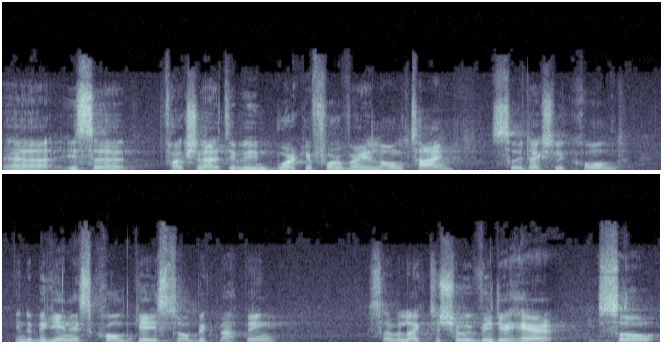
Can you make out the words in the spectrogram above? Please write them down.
Uh, it's a functionality we've been working for a very long time. So it actually called, in the beginning, it's called gaze to object mapping. So I would like to show a video here. So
